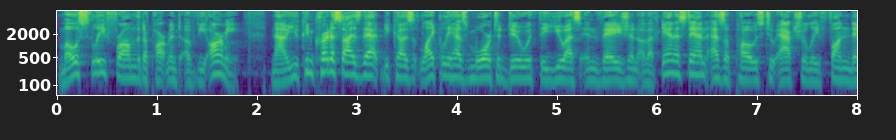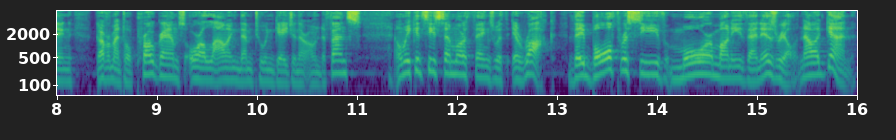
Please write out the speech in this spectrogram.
mostly from the Department of the Army. Now, you can criticize that because it likely has more to do with the U.S. invasion of Afghanistan as opposed to actually funding governmental programs or allowing them to engage in their own defense. And we can see similar things with Iraq. They both receive more money than Israel. Now, again,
